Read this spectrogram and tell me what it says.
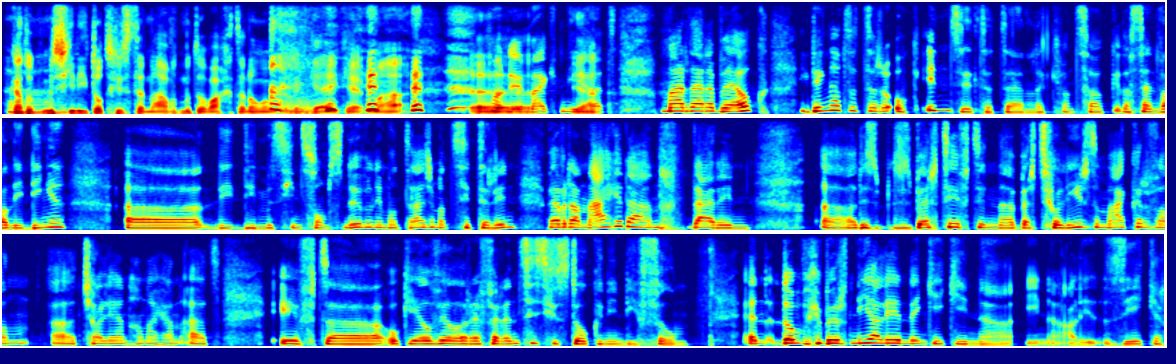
Ik had ook Ah. misschien niet tot gisteravond moeten wachten om hem te bekijken. Maar, eh, Maar nee, maakt niet ja. uit. Maar daarbij ook, ik denk dat het er ook in zit uiteindelijk. Want zou dat zijn van die dingen eh, die, die misschien soms sneuvelen in montage, maar het zit erin. We hebben dat nagedaan daarin. Eh, dus, dus Bert heeft in, eh, Bert Scholier, de maker van eh, Charlie en Hannah gaan uit, heeft eh, ook heel veel referenties gestoken in die film. En dat gebeurt niet alleen, denk ik, in, eh, in eh, allee, zeker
